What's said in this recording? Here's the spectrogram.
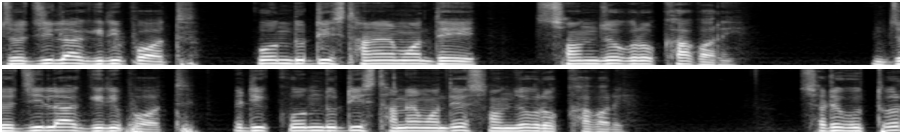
জজিলা গিরিপথ কোন দুটি স্থানের মধ্যে সংযোগ রক্ষা করে? জজিলা গিরিপথ, এটি কোন দুটি স্থানের মধ্যে সংযোগ রক্ষা করে? সঠিক উত্তর,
